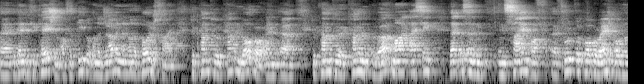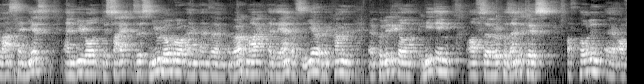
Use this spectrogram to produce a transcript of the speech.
uh, identification of the people on the German and on the Polish side to come to a common logo and uh, to come to a common word mark. I think that is an, in sign of fruitful cooperation over the last 10 years and we will decide this new logo and, and the word mark at the end of the year in a common uh, political meeting of the representatives of Poland, uh, of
